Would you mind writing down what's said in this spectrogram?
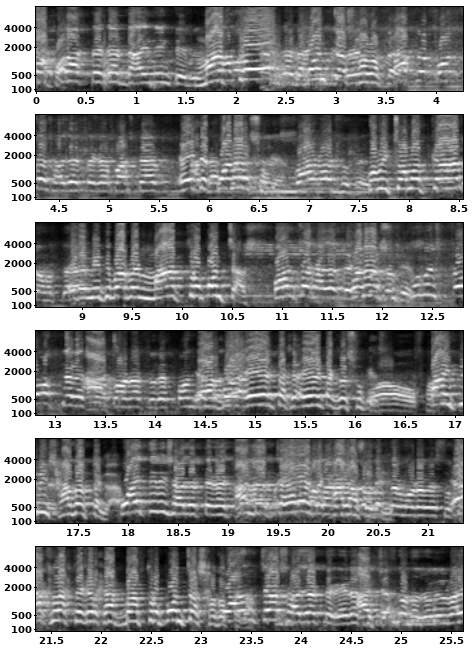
এক offer। লাখ টাকার ডাইনিং টেবিল মাত্র 50,000 টাকা। মাত্র পঞ্চাশ হাজার টাকা পাঁচটা এই যে corner কর্নার সুখে খুবই চমৎকার। এটা নিতে পারবেন মাত্র পঞ্চাশ। পঞ্চাশ হাজার টাকা। খুবই চমৎকার আচ্ছা। কর্নার সুখে তারপর হাজার। টাকা এই টাকা সুকেশ পঁয়ত্রিশ হাজার টাকা। পঁয়ত্রিশ হাজার টাকা। খাট আছে এক লাখ টাকার খাট মাত্র পঞ্চাশ হাজার পঞ্চাশ হাজার টাকা। এটা আচ্ছা। কত জলিল ভাই?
